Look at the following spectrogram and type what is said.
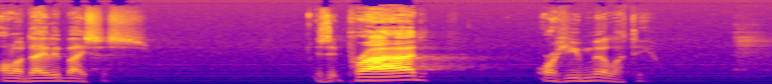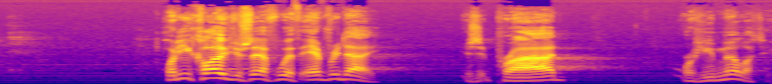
on a daily basis? Is it pride or humility? What do you clothe yourself with every day? Is it pride or humility?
